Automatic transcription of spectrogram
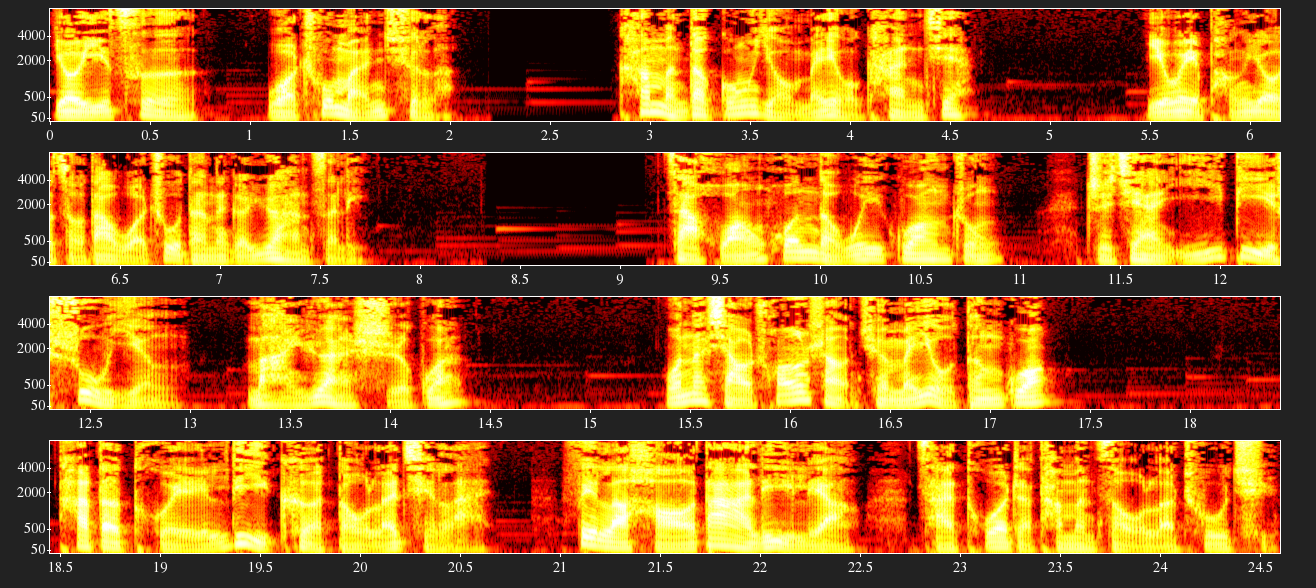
有一次，我出门去了，看门的工友没有看见。一位朋友走到我住的那个院子里，在黄昏的微光中，只见一地树影，满院石棺。我那小窗上却没有灯光。他的腿立刻抖了起来，费了好大力量才拖着他们走了出去。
